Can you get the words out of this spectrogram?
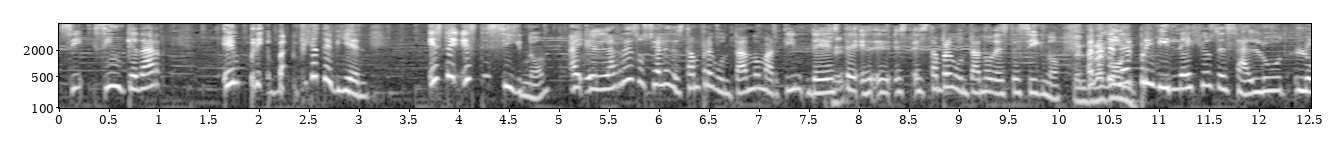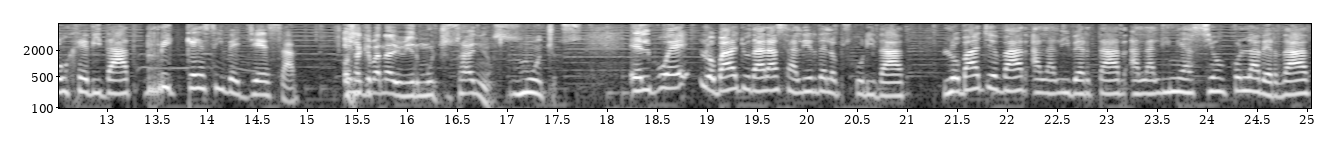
sí, sin quedar en fíjate bien, este, este signo, en las redes sociales están preguntando, Martín, de este, eh, eh, es- están preguntando de este signo. Van a tener privilegios de salud, longevidad, riqueza y belleza. O sea El- que van a vivir muchos años. muchos. El buey lo va a ayudar a salir de la oscuridad, lo va a llevar a la libertad, a la alineación con la verdad.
